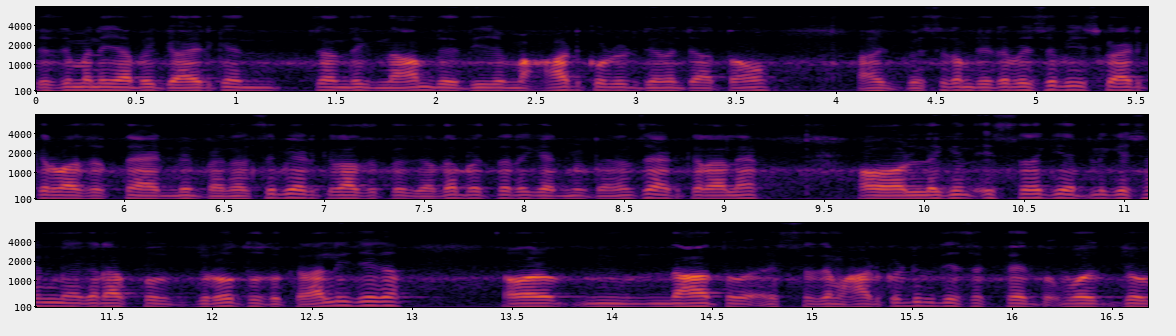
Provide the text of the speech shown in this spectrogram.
जैसे मैंने यहाँ पे गाइड के चंद एक नाम दे दी जो मैं हार्ड कोडेड देना चाहता हूँ। आज वैसे तो हम डेटाबेस से भी इसको ऐड करवा सकते हैं एडमिन पैनल से भी ऐड करा सकते हैं। ज़्यादा बेहतर है कि एडमिन पैनल से ऐड करा लें। और लेकिन इस तरह की एप्लीकेशन में अगर आपको ज़रूरत हो तो करा लीजिएगा। और ना तो इससे हम हार्ड कॉपी भी दे सकते हैं तो वो जो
